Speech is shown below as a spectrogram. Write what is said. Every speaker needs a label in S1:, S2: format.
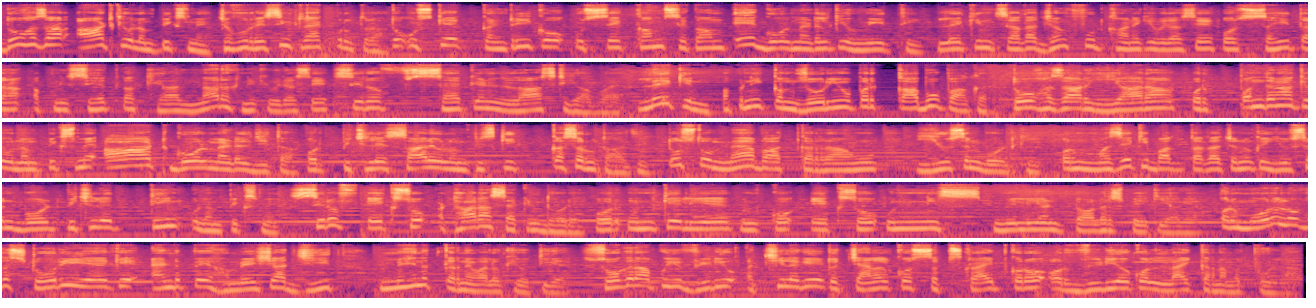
S1: 2008 के ओलंपिक्स में जब वो रेसिंग ट्रैक पर उतरा तो उसके कंट्री को उससे कम से कम एक गोल्ड मेडल की उम्मीद थी। लेकिन ज़्यादा जंक फ़ूड खाने की वजह से और सही तरह अपनी सेहत का ख्याल न रखने की वजह से सिर्फ़ सेकंड लास्ट ही आ पाया। लेकिन अपनी कमजोरियों पर काबू पाकर 2011 और 15 के ओलंपिक्स में आठ गोल्ड मेडल जीता और पिछले सारे ओलंपिक्स की कसर उतार दी। दोस्तों, मैं बात कर रहा हूँ यूसन बोल्ट की और मज़े की बात बताता चलूँ कि यूसन बोल्ट पिछले तीन ओलंपिक्स में सिर्फ़ 118 सेकंड दौड़े और उनके लिए उनको 119 मिलियन डॉलर्स पे किया गया। और मोरल ऑफ़ द स्टोरी है कि एंड पे हमेशा जीत मेहनत करने वालों की होती है। सो अगर आपको ये वीडियो अच्छी लगे तो चैनल को सब्सक्राइब करो और वीडियो को लाइक करना मत भूलना।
